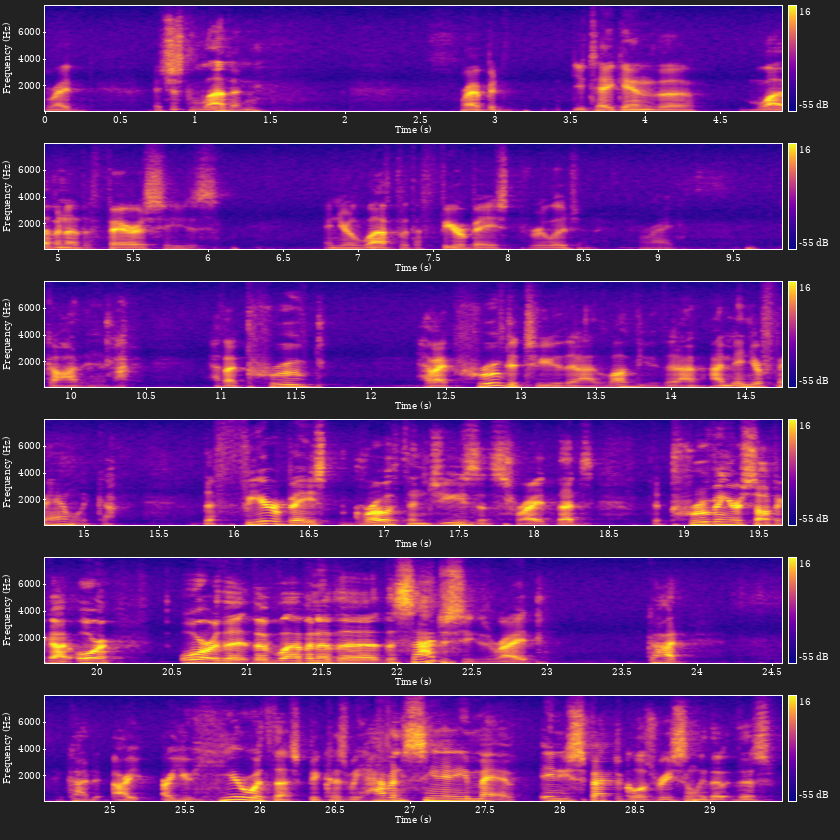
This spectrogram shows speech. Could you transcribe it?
right? It's just leaven, right? But you take in the leaven of the Pharisees, and you're left with a fear-based religion, right? God, have I proved have I proved it to you that I love you, that I'm in your family? God, the fear-based growth in Jesus, right? That's the proving yourself to God. Or, or the, the leaven of the, the Sadducees, right? God, God, are, are you here with us? Because we haven't seen any, any spectacles recently. This,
